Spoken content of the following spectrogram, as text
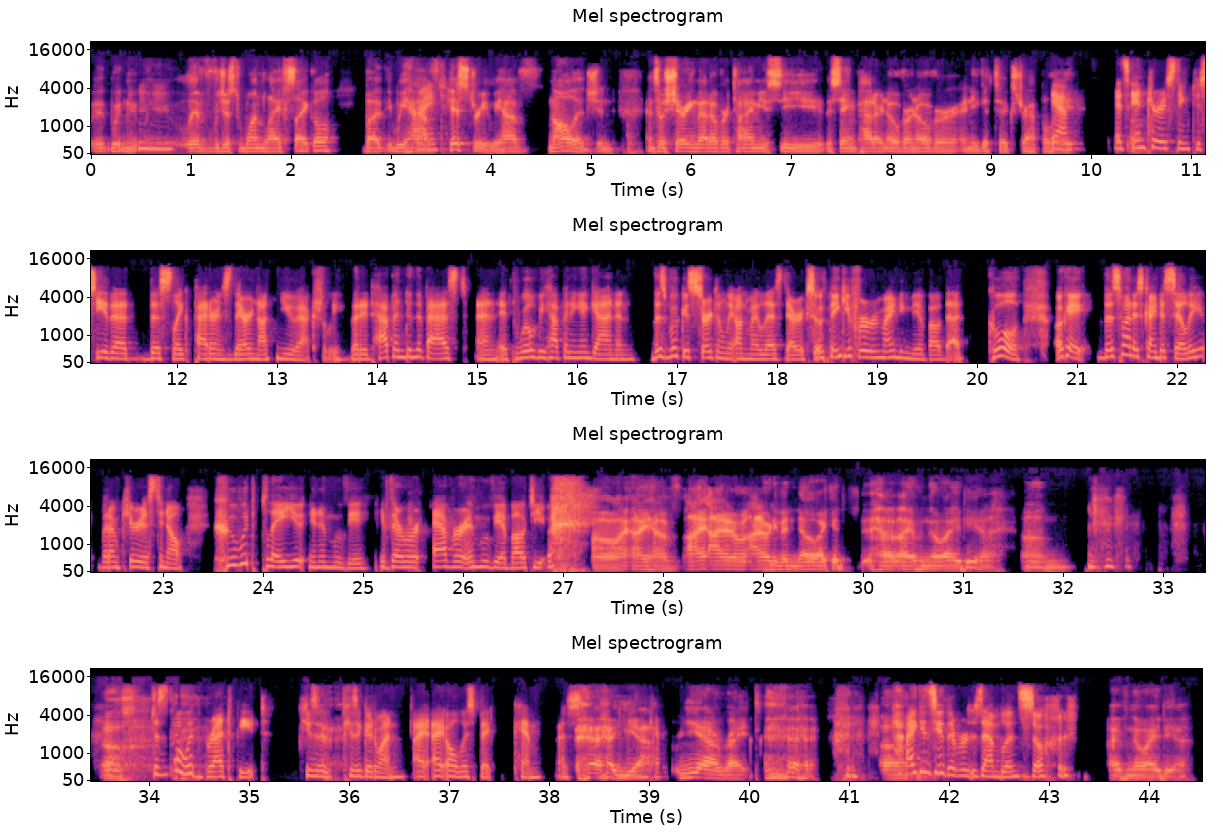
when, mm-hmm. when you mm-hmm. live just one life cycle but we have right. history we have knowledge and and so sharing that over time you see the same pattern over and over and you get to extrapolate yeah. It's interesting to see that this like patterns they're not new actually, that it happened in the past and it will be happening again. And this book is certainly on my list, Derric. So thank you for reminding me about that. Cool. Okay, this one is kind of silly, but I'm curious to know who would play you in a movie if there were ever a movie about you. oh, I, I, have. I, I don't. I don't even know. I could have. I have no idea. Um, oh. Just go with Brad Pitt. He's a he's a good one. I, I always pick him as yeah yeah right. um, I can see the resemblance. So I have no idea.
